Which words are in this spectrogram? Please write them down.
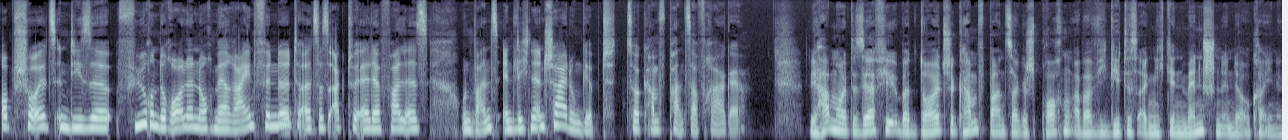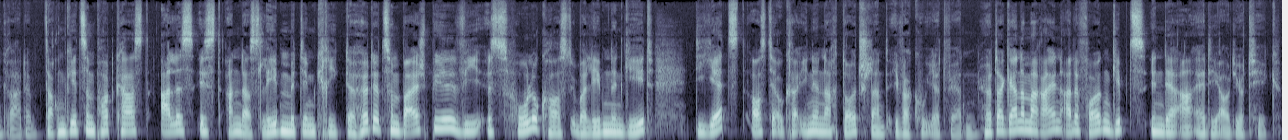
ob Scholz in diese führende Rolle noch mehr reinfindet, als das aktuell der Fall ist, und wann es endlich eine Entscheidung gibt zur Kampfpanzerfrage. Wir haben heute sehr viel über deutsche Kampfpanzer gesprochen, aber wie geht es eigentlich den Menschen in der Ukraine gerade? Darum geht es im Podcast Alles ist anders, Leben mit dem Krieg. Da hört ihr zum Beispiel, wie es Holocaust-Überlebenden geht, die jetzt aus der Ukraine nach Deutschland evakuiert werden. Hört da gerne mal rein, alle Folgen gibt es in der ARD-Audiothek.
